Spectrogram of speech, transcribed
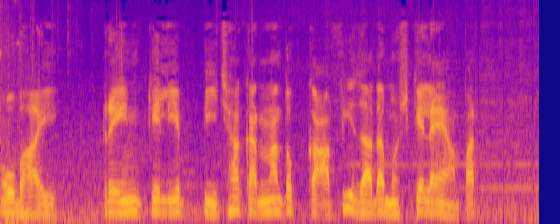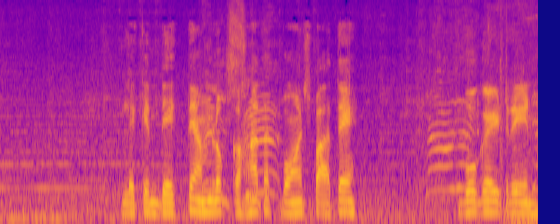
ओ भाई ट्रेन के लिए पीछा करना तो काफ़ी ज़्यादा मुश्किल है यहाँ पर। लेकिन देखते हैं हम लोग कहाँ तक पहुँच पाते हैं। वो गई ट्रेन।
